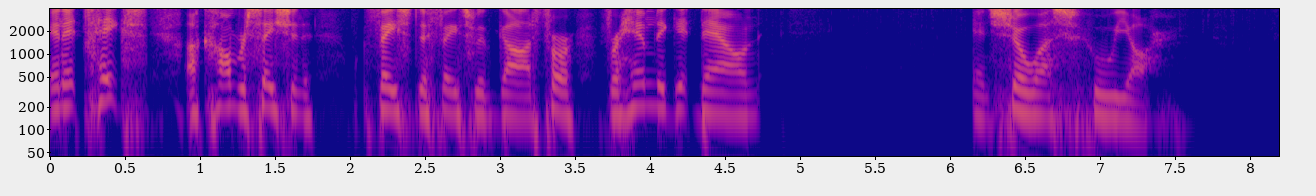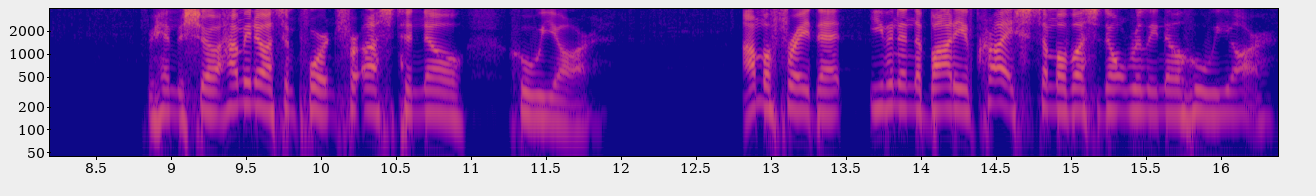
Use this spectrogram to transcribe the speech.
And it takes a conversation face to face with God for, for Him to get down and show us who we are. For Him to show, how many know it's important for us to know who we are? I'm afraid that even in the body of Christ, some of us don't really know who we are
